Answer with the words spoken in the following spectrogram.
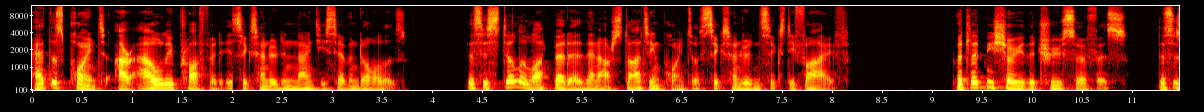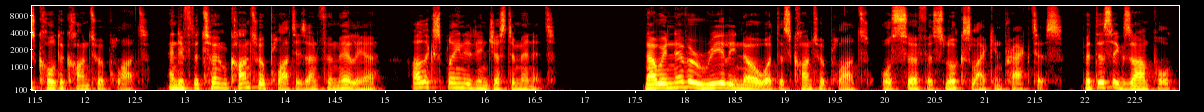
At this point, our hourly profit is $697. This is still a lot better than our starting point of 665. But let me show you the true surface. This is called a contour plot, and if the term contour plot is unfamiliar, I'll explain it in just a minute. Now we never really know what this contour plot or surface looks like in practice, but this example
